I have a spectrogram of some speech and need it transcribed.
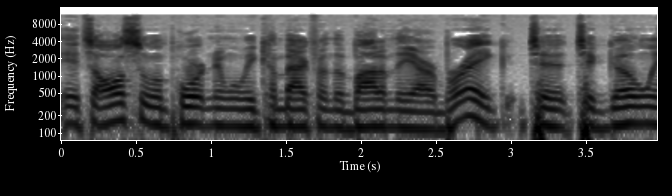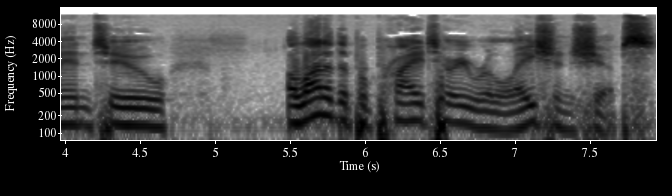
it's also important when we come back from the bottom of the hour break to, to go into a lot of the proprietary relationships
